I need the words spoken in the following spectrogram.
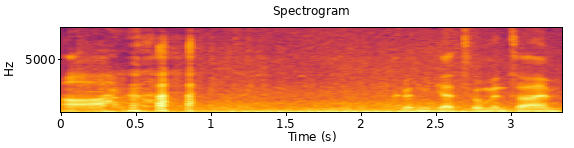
Ah. Couldn't get to him in time.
